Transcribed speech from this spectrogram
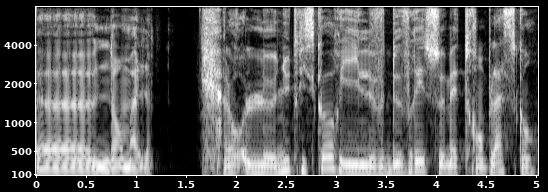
euh, normale? Alors le Nutri-Score, il devrait se mettre en place quand?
